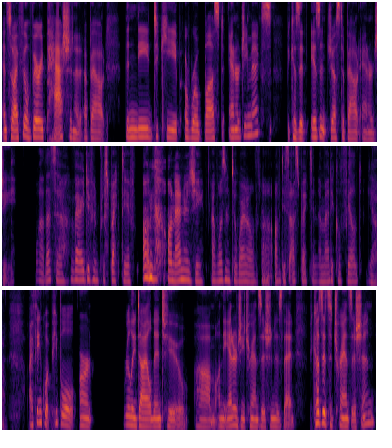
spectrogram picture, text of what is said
And so I feel very passionate about the need to keep a robust energy mix because it isn't just about energy. Well, that's a very different perspective on on energy. I wasn't aware of uh, of this aspect in the medical field. Yeah, I think what people aren't really dialed into um, on the energy transition is that because it's a transition,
